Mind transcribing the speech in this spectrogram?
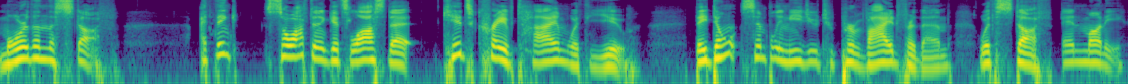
more than the stuff. I think so often it gets lost that kids crave time with you. They don't simply need you to provide for them with stuff and money.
